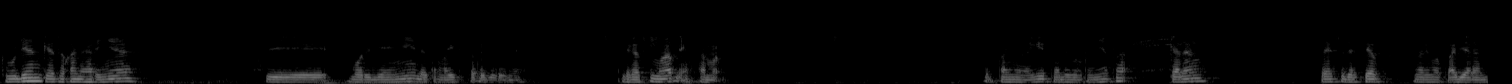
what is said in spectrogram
Kemudian keesokan harinya si muridnya ini datang lagi kepada gurunya dengan semangat yang sama. Bertanya lagi pada gurunya, Pak, sekarang saya sudah siap menerima pelajaran.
